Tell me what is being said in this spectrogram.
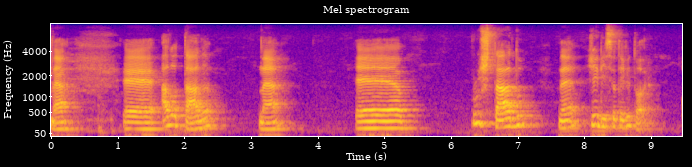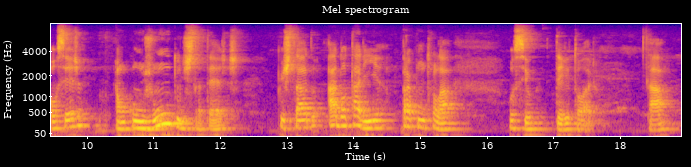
né, é, adotada né, é, para o Estado né, gerir seu território. Ou seja, é um conjunto de estratégias que o Estado adotaria para controlar o seu território. Tá?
